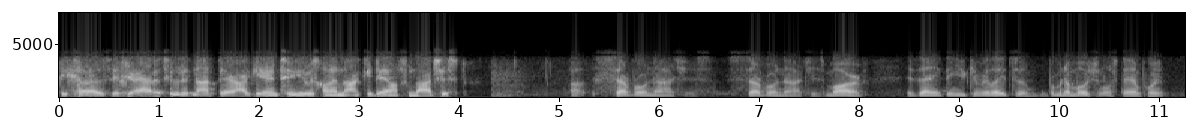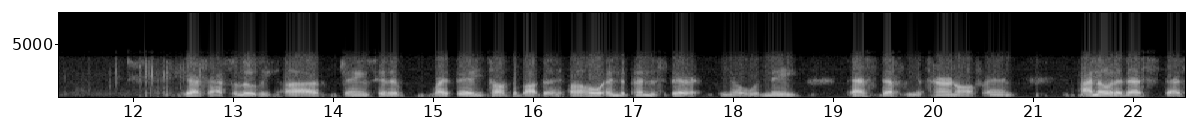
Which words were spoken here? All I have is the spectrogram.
because if your attitude is not there, I guarantee you it's going to knock you down some notches. Uh, several notches, several notches. Marv, is there anything you can relate to from an emotional standpoint? Yes, absolutely. Uh, James hit it right there. He talked about the uh, whole independent spirit. You know, with me, that's definitely a turnoff, and I know that that's that's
